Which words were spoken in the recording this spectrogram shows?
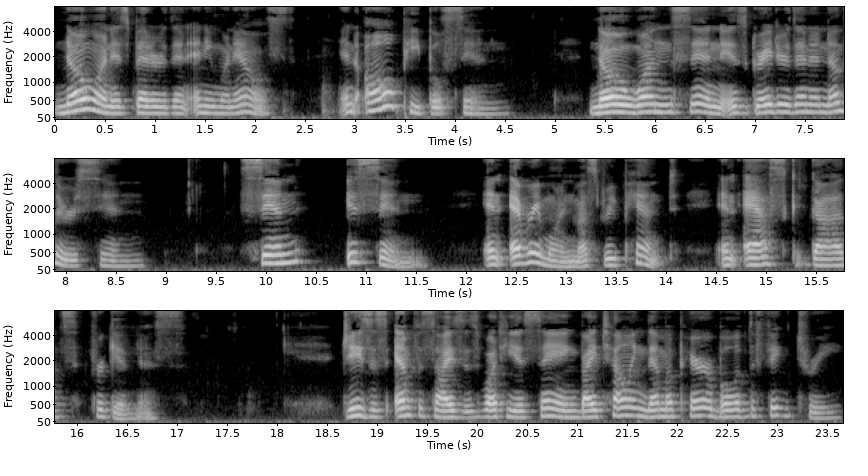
no one is better than anyone else, and all people sin. No one sin is greater than another's sin. Sin is sin, and everyone must repent and ask God's forgiveness. Jesus emphasizes what he is saying by telling them a parable of the fig tree.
